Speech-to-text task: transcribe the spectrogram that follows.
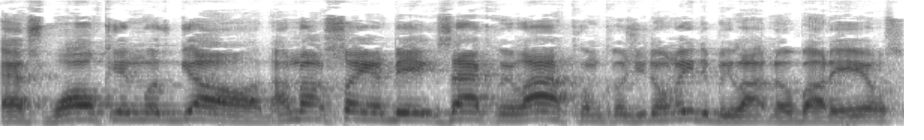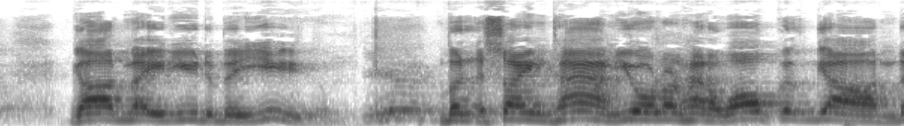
that's walking with God. I'm not saying be exactly like them because you don't need to be like nobody else. God made you to be you. Yeah. But at the same time, you ought to learn how to walk with God.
